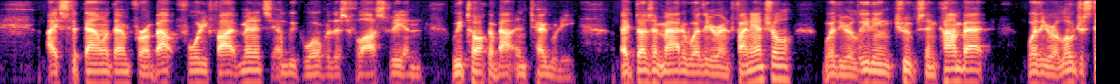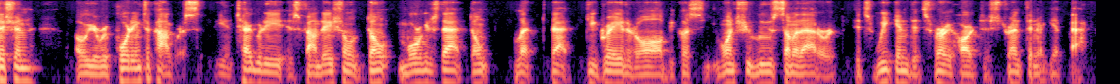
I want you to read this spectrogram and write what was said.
I sit down with them for about 45 minutes and we go over this philosophy and we talk about integrity. It doesn't matter whether you're in financial, whether you're leading troops in combat, whether you're a logistician, or you're reporting to Congress. The integrity is foundational. Don't mortgage that. Don't let that degrade at all because once you lose some of that or it's weakened, it's very hard to strengthen or get back.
